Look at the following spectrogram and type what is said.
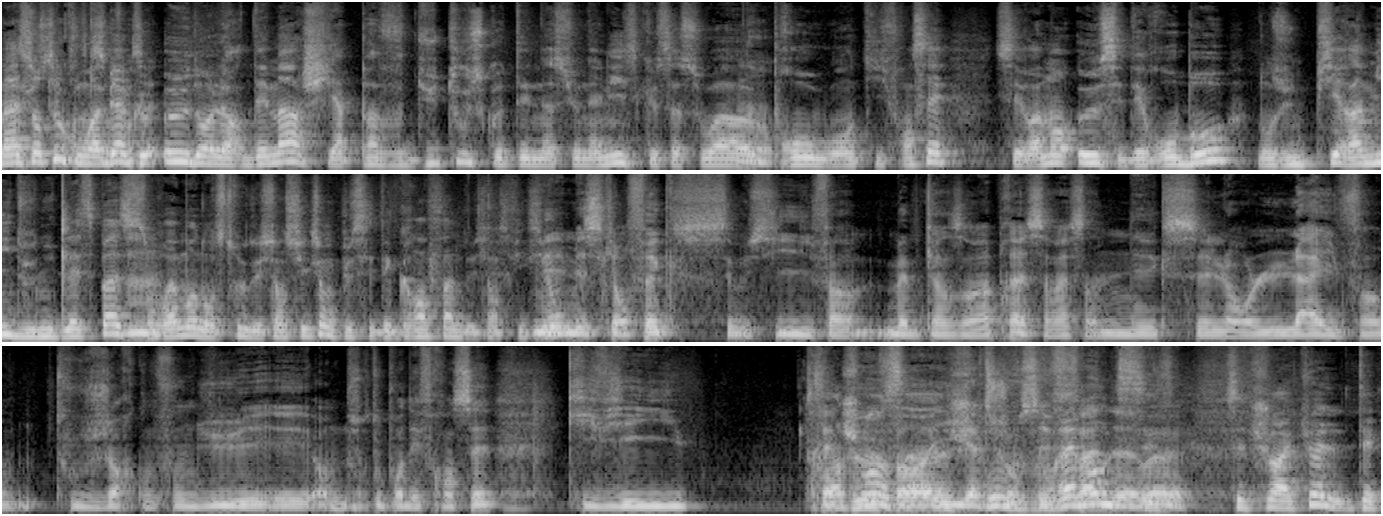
Bah, surtout qu'on voit bien français. que eux, dans leur démarche, il n'y a pas du tout ce côté nationaliste, que ça soit euh, Non. pro ou anti-français. C'est vraiment eux, c'est des robots dans une pyramide venue de l'espace. Ils sont Mm. vraiment dans ce truc de science-fiction. En plus, c'est des grands fans de science-fiction. mais, mais ce qui en fait que c'est aussi enfin même 15 ans après ça reste un excellent live tout genre confondu et, surtout pour des français qui vieillit très peu enfin ça, il a toujours ses fans c'est- ouais. Toujours actuel. T'es-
